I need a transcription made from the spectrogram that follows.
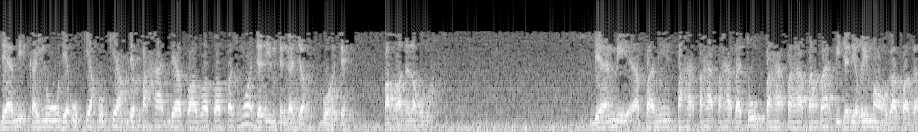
Dia ambil kayu, dia ukiang-ukiang, dia pahat, dia apa-apa-apa semua jadi macam gajah buah teh para dalam rumah dia ambil apa ni pahat-pahat-pahat batu pahat-pahat-pahat pergi jadi rimau ke apa ke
